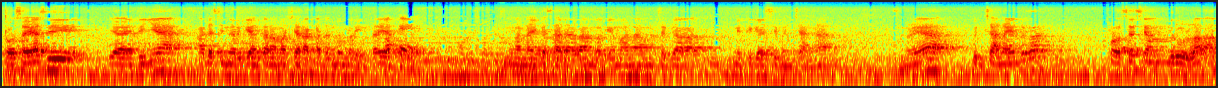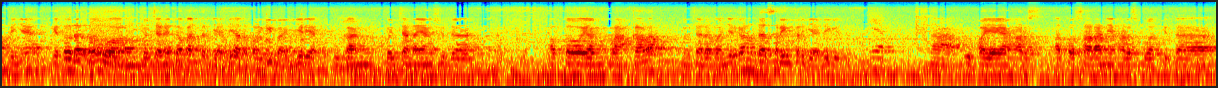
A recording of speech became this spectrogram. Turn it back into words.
kalau saya sih ya intinya ada sinergi antara masyarakat dan pemerintah ya Oke. mengenai kesadaran bagaimana mencegah mitigasi bencana sebenarnya bencana itu kan proses yang berulang artinya kita udah tahu bahwa bencana itu akan terjadi apalagi banjir ya. Bukan bencana yang sudah atau yang langka lah bencana banjir kan udah sering terjadi gitu. Iya. nah upaya yang harus atau saran yang harus buat kita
